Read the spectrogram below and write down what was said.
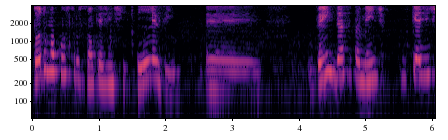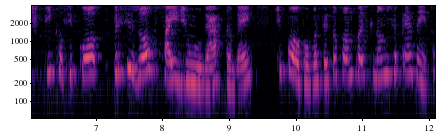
toda uma construção que a gente teve é, vem dessa também de, porque a gente fica, ficou, precisou sair de um lugar também. Tipo, opa, vocês estão falando coisas que não nos representam.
